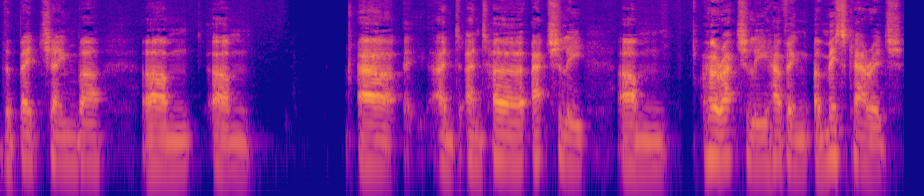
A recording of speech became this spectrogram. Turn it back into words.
the bedchamber, um, um, uh, and and her actually um, her actually having a miscarriage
